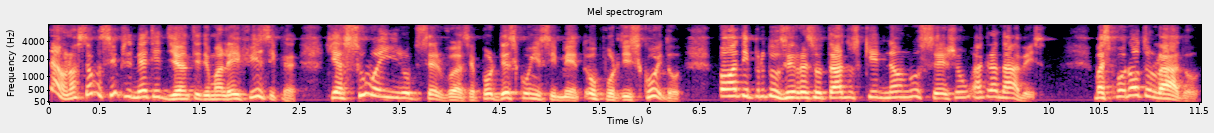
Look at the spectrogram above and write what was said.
Não, nós estamos simplesmente diante de uma lei física que a sua inobservância por desconhecimento ou por descuido pode produzir resultados que não nos sejam agradáveis. Mas, por outro lado,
